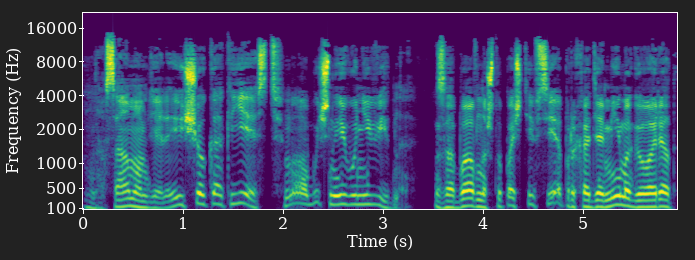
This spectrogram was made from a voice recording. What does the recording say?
На самом деле еще как есть, но обычно его не видно. Забавно, что почти все, проходя мимо, говорят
